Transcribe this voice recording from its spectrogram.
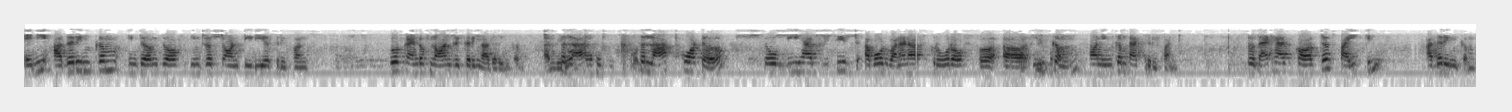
any other income in terms of interest on TDS refunds, those kind of non-recurring other income. And so last, so last quarter, so we have received about one and a half crore of uh, uh, income on income tax refund. So that has caused a spike in other income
